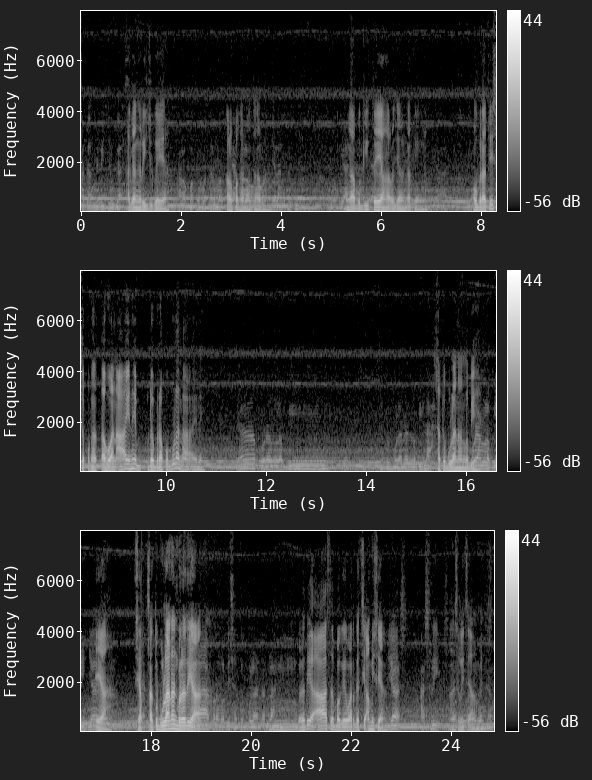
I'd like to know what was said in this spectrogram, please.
agak ngeri juga sih. agak ngeri juga ya? Kalau pakai motor Kalau ya pakai motor. biasa nggak begitu ya kalau jalan Iya, kakinya. Iya. oh berarti sepengetahuan A ini udah berapa bulan A ini? Ya kurang lebih satu bulanan lebih lah. Satu bulanan lebih. Kurang lebihnya. Iya. Siap. Satu bulanan berarti ya? Ya kurang lebih satu bulanan lah. Hmm, berarti A sebagai warga Ciamis ya? Iya asli. Asli Ciamis. Ciamis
